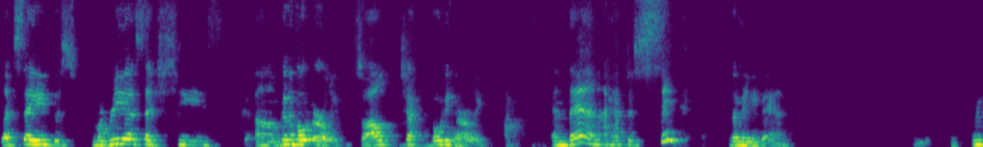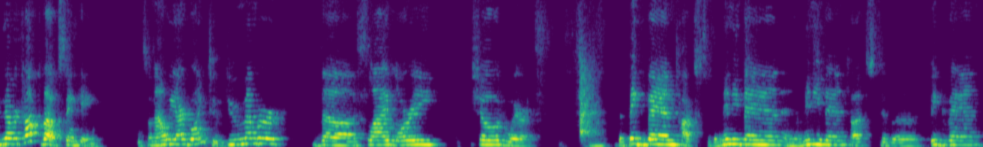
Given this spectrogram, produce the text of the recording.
Let's say this Maria said she's um, gonna vote early, so I'll check voting early. And then I have to sync the minivan. We've never talked about syncing, so now we are going to. Do you remember the slide Lori showed where the big van talks to the minivan and the minivan talks to the big van?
